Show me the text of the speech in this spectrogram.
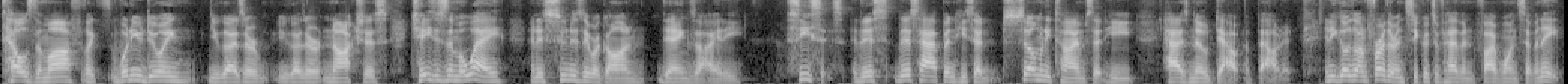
tells them off, like, what are you doing? You guys are, you guys are noxious, chases them away, and as soon as they were gone, the anxiety ceases. This, this happened, he said, so many times that he has no doubt about it. And he goes on further in Secrets of Heaven 5178.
